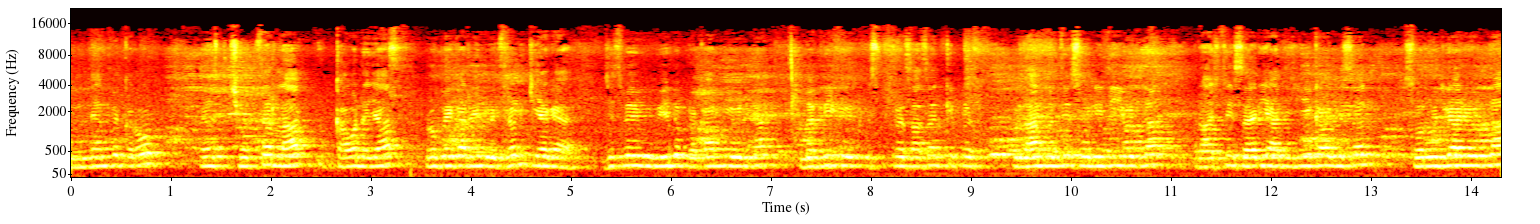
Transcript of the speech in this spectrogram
निन्यानवे करोड़ छिहत्तर लाख इक्यावन हज़ार रुपये का ऋण वितरण किया गया, जिसमें विभिन्न प्रकार की योजना, नगरीय प्रशासन की प्रधानमंत्री स्वनिधि योजना, राष्ट्रीय शहरी आजीविका मिशन, स्वरोजगार योजना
